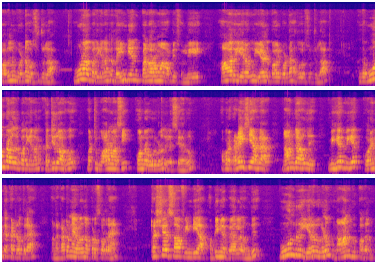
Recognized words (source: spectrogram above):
பகலும் கொண்ட ஒரு சுற்றுலா. மூணாவது பார்த்தீங்கன்னாக்கா இந்த இந்தியன் பனோரமா அப்படின்னு சொல்லி ஆறு இரவு ஏழு பகல் கொண்ட அது ஒரு சுற்றுலா. இந்த மூன்றாவது பார்த்தீங்கன்னாக்கா கஜுராஹோ மற்றும் வாரணாசி போன்ற ஊர்களும் இதில் சேரும். அப்புறம் கடைசியாக நான்காவது மிக மிக குறைந்த கட்டணத்தில் அந்த கட்டணம் எவ்வளோன்னு அப்புறம் சொல்கிறேன் ட்ரெஷர்ஸ் ஆஃப் இந்தியா அப்படிங்கிற பேரில் வந்து மூன்று இரவுகளும் நான்கு பகலும்.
